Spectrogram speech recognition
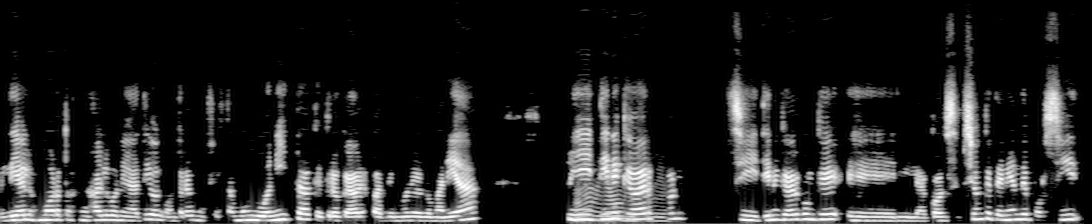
el Día de los Muertos, no es algo negativo, al contrario, es una fiesta muy bonita que creo que ahora es patrimonio de la humanidad. Y ah, tiene que ver con, sí, tiene que ver con que eh, la concepción que tenían de por sí,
